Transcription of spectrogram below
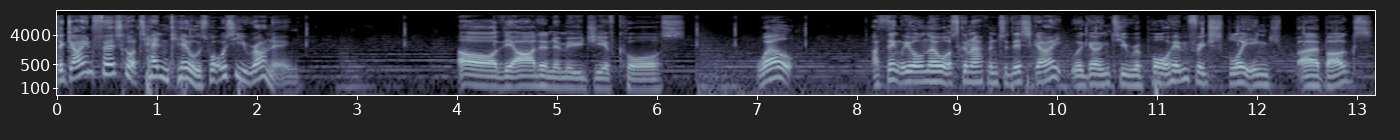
The guy in first got 10 kills. What was he running? Oh, the Arden emoji, of course. Well, I think we all know what's going to happen to this guy. We're going to report him for exploiting uh, bugs.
